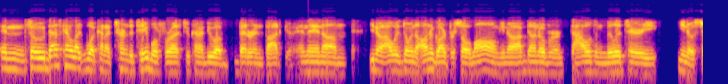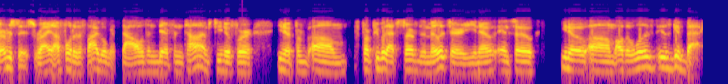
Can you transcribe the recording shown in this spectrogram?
and so that's kind of like what kind of turned the table for us to kind of do a veteran vodka. And then, um, you know, I was doing the honor guard for so long, you know, I've done over a thousand military, you know, services, right? I folded a flag over a thousand different times, you know, for you know, for um for people that served in the military, you know, and so you know, um, was well, let's, let's give back.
